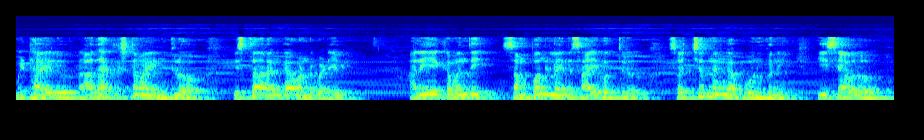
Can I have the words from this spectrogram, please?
మిఠాయిలు రాధాకృష్ణ మా ఇంట్లో విస్తారంగా వండబడేవి. అనేక మంది సంపన్నులైన సాయి భక్తులు స్వచ్ఛందంగా పూనుకొని ఈ సేవలో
